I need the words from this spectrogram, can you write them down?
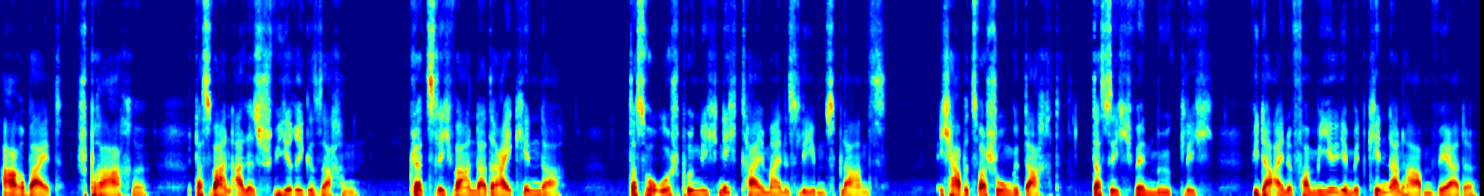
Arbeit, Sprache, das waren alles schwierige Sachen. Plötzlich waren da drei Kinder. Das war ursprünglich nicht Teil meines Lebensplans. Ich habe zwar schon gedacht, dass ich, wenn möglich, wieder eine Familie mit Kindern haben werde,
